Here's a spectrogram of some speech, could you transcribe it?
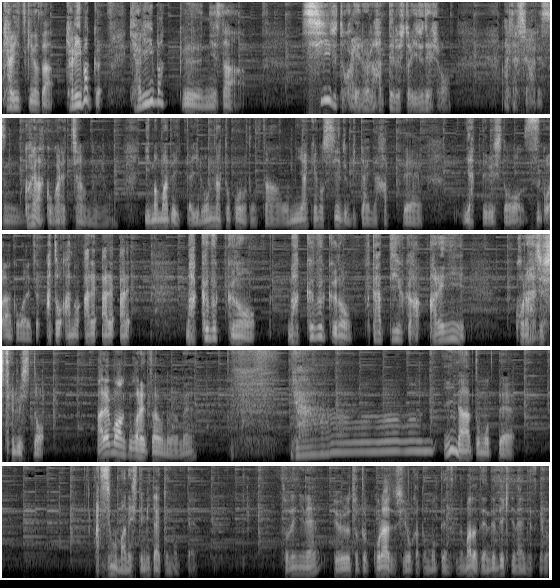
キャリー付きのさキャリーバッグ。キャリーバッグにさシールとかいろいろ貼ってる人いるでしょ？私あれすんごい憧れちゃうのよ。今まで行ったいろんなところのさお土産のシールみたいな貼ってやってる人すごい憧れちゃう。あとあのあれあれあれ。MacBook の MacBook の蓋っていうかあれにコラージュしてる人。あれも憧れちゃうのよね。いやー。いいなと思って私も真似してみたいと思って。それにねいろいろちょっとコラージュしようかと思ってるんですけどまだ全然できてないんですけど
